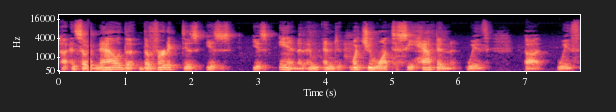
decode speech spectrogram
uh, and so now the, the verdict is is is in, and, and what you want to see happen with uh, with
